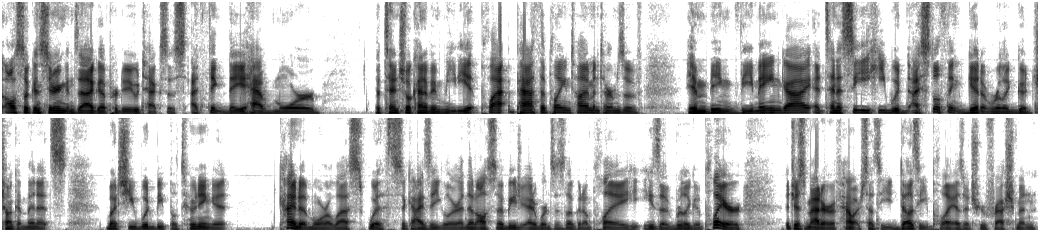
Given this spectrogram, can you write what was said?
also considering Gonzaga, Purdue, Texas. I think they have more potential kind of immediate path of playing time in terms of him being the main guy at Tennessee. He would, I still think, get a really good chunk of minutes, but you would be platooning it kind of more or less with Zakai Zeigler, and then also BJ Edwards is still going to play. He's a really good player. It's just a matter of how much does he does he play as a true freshman.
